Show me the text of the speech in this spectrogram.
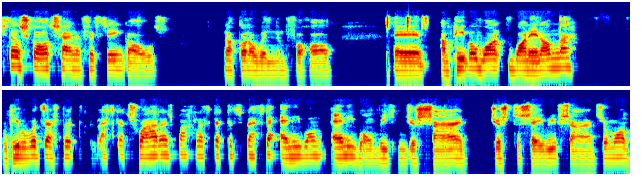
Still scored 10 or 15 goals. Not going to win them for all. Um, and people want want in on that. And people were desperate. Let's get Suarez back. Let's get let's get anyone, anyone we can just sign, just to say we've signed someone.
